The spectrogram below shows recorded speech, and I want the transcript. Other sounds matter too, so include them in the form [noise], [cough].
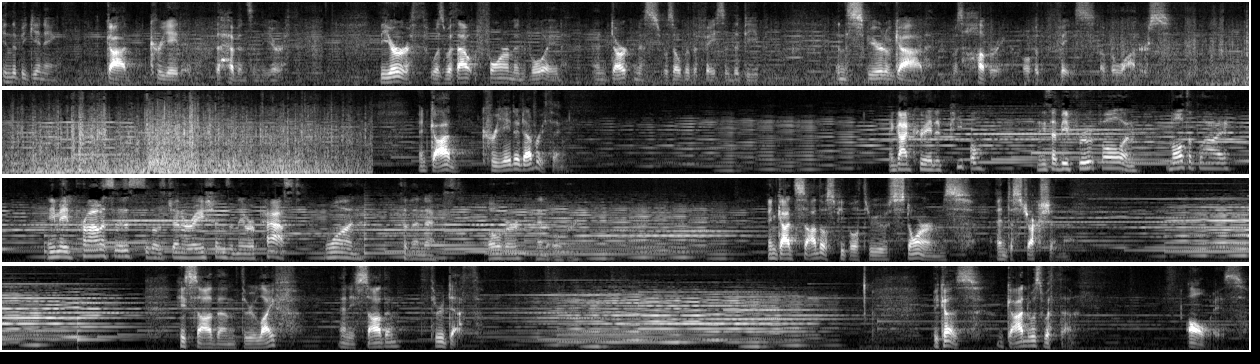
In the beginning, God created the heavens and the earth. The earth was without form and void, and darkness was over the face of the deep. And the Spirit of God was hovering over the face of the waters. And God created everything. And God created people. And He said, Be fruitful and multiply. And He made promises to those generations, and they were passed one to the next, over and over. And God saw those people through storms and destruction. He saw them through life, and He saw them through death. Because God was with them always.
